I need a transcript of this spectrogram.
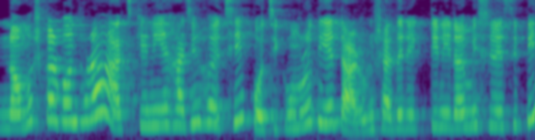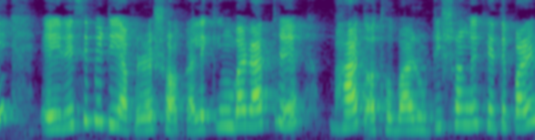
নমস্কার বন্ধুরা, আজকে নিয়ে হাজির হয়েছি কচি কুমড়ো দিয়ে দারুণ স্বাদের একটি নিরামিষ রেসিপি এই রেসিপিটি আপনারা সকালে কিংবা রাত্রে ভাত অথবা রুটির সঙ্গে খেতে পারেন।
